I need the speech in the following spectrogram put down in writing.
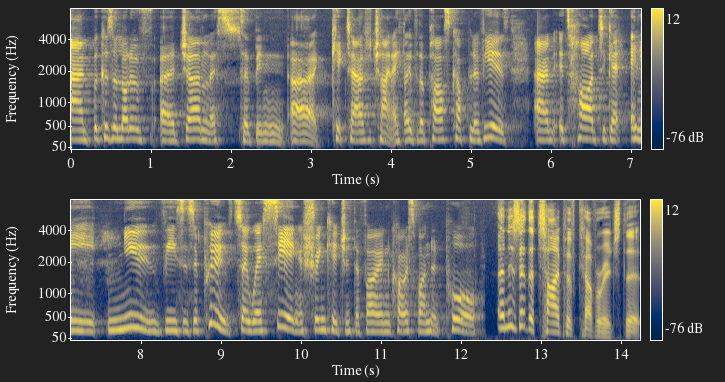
And because a lot of uh, journalists have been uh, kicked out of China over the past couple of years, and it's hard to get any new visas approved. So we're seeing a shrinkage of the foreign correspondent pool. And is it the type of coverage that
